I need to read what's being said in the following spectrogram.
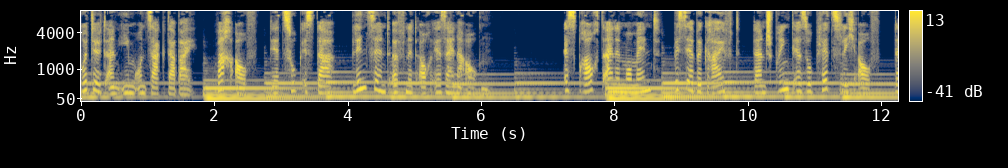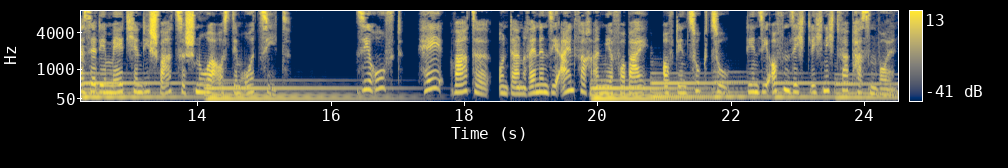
rüttelt an ihm und sagt dabei, Wach auf, der Zug ist da, blinzelnd öffnet auch er seine Augen. Es braucht einen Moment, bis er begreift, dann springt er so plötzlich auf, dass er dem Mädchen die schwarze Schnur aus dem Ohr zieht. Sie ruft, hey, warte, und dann rennen sie einfach an mir vorbei, auf den Zug zu, den sie offensichtlich nicht verpassen wollen.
